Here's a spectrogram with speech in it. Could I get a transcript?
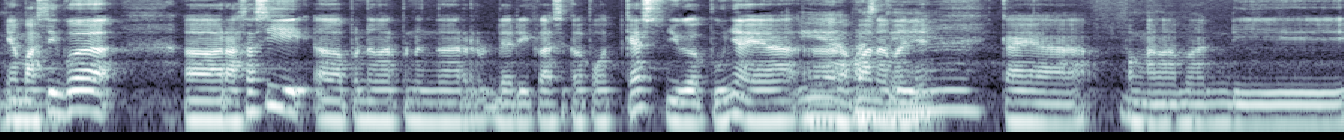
Yang pasti gua eh, rasa sih eh, pendengar-pendengar dari classical podcast juga punya ya eh, apa namanya kayak pengalaman di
